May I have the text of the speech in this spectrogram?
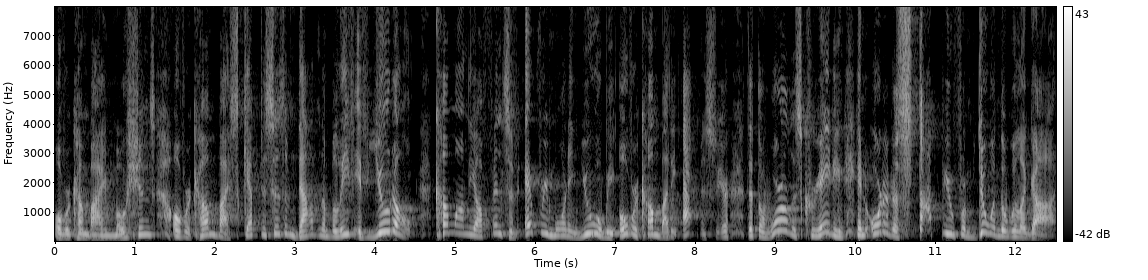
overcome by emotions, overcome by skepticism, doubt, and unbelief. If you don't come on the offensive every morning, you will be overcome by the atmosphere that the world is creating in order to stop you from doing the will of God.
